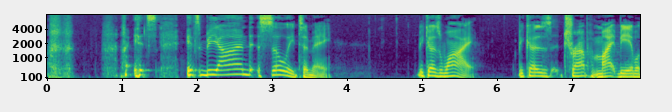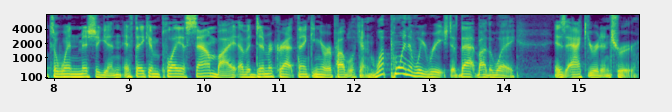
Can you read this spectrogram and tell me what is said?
it's it's beyond silly to me. Because why? Because Trump might be able to win Michigan if they can play a soundbite of a Democrat thanking a Republican. What point have we reached if that, by the way, is accurate and true?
